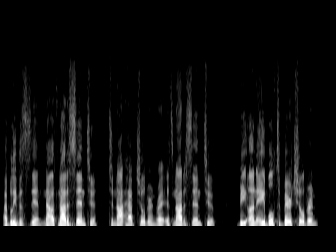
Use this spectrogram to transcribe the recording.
I believe it's sin. Now it's not a sin to to not have children, right? It's not a sin to be unable to bear children,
